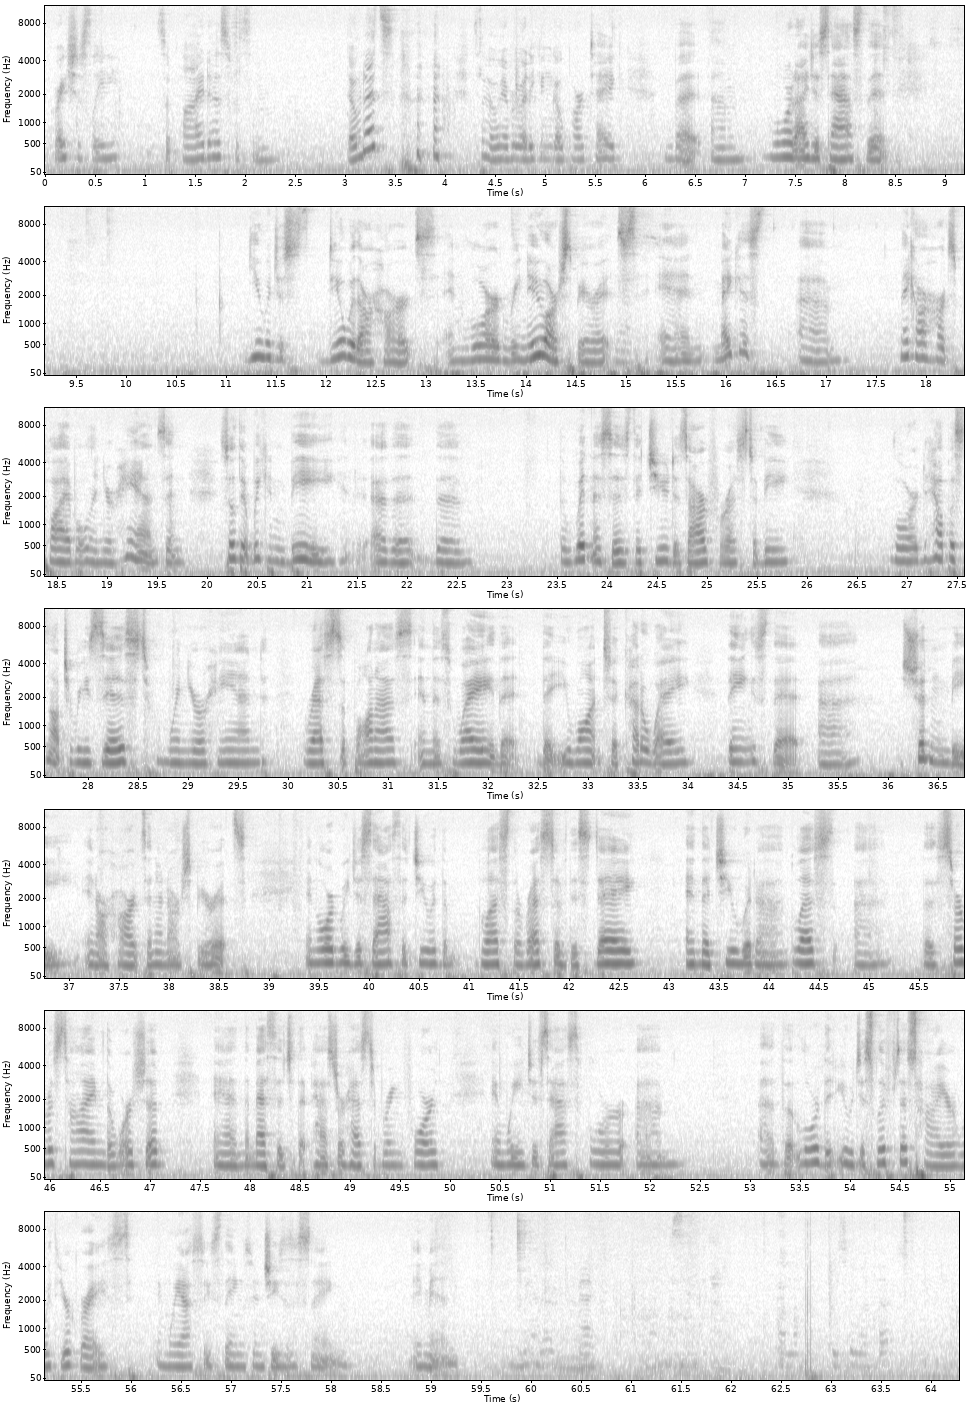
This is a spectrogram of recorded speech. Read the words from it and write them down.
graciously supplied us with some donuts, so everybody can go partake. But um, Lord, I just ask that you would just deal with our hearts and Lord, renew our spirits and make us um, make our hearts pliable in your hands, and so that we can be uh, the the the witnesses that you desire for us to be. Lord, help us not to resist when your hand rests upon us in this way that, that you want to cut away things that uh, shouldn't be in our hearts and in our spirits. And Lord, we just ask that you would the, bless the rest of this day and that you would uh, bless uh, the service time, the worship, and the message that Pastor has to bring forth. And we just ask for um, uh, the Lord that you would just lift us higher with your grace. And we ask these things in Jesus' name. Amen.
